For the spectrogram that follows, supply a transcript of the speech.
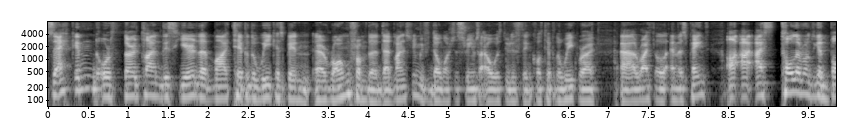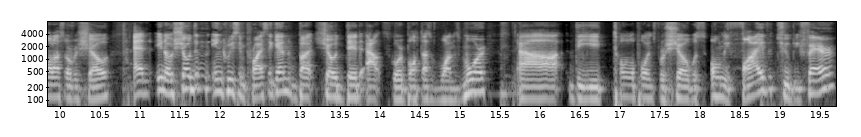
second or third time this year that my tip of the week has been uh, wrong from the deadline stream. If you don't watch the streams, I always do this thing called tip of the week where I uh, write a little MS Paint. I, I, I, told everyone to get Bottas over Zhou, and you know Zhou didn't increase in price again, but Zhou did outscore Bottas once more. Uh, the total points for Zhou was only five, to be fair.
